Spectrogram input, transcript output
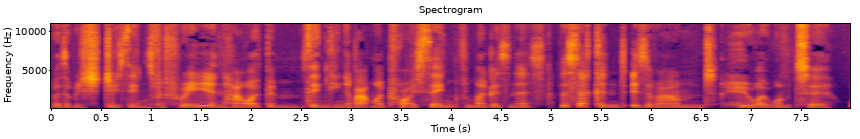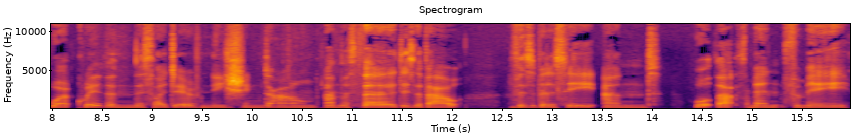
whether we should do things for free and how I've been thinking about my pricing for my business. The second is around who I want to work with and this idea of niching down. And the third is about visibility and what that's meant for me.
